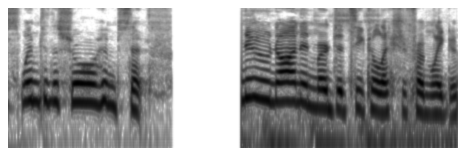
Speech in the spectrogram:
Swim to the shore himself. New non-emergency collection from Lego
